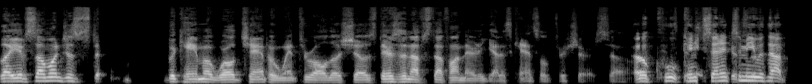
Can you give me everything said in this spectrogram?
like if someone just became a world champ and went through all those shows, there's enough stuff on there to get us canceled for sure. So, Oh, cool. Can you send it to me stuff. without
